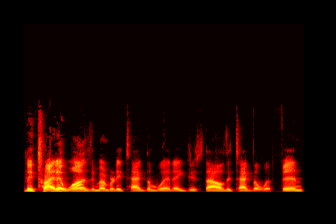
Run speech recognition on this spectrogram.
They tried it once. Remember, they tagged them with AJ Styles. They tagged them with Finn,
